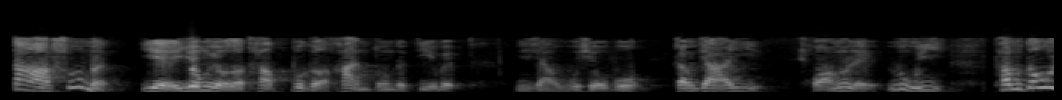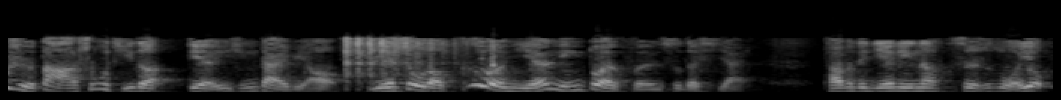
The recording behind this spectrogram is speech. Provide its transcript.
大叔们也拥有了他不可撼动的地位。你像吴秀波、张嘉译。黄磊、陆毅，他们都是大叔级的典型代表，也受到各年龄段粉丝的喜爱。他们的年龄呢，四十左右，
